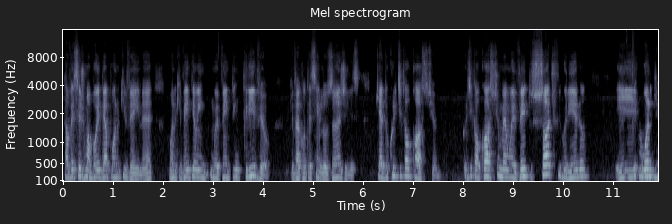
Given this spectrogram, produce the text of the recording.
Talvez seja uma boa ideia para o ano que vem, né? O ano que vem tem um, um evento incrível que vai acontecer em Los Angeles, que é do Critical Costume. Critical Costume é um evento só de figurino e o ano que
